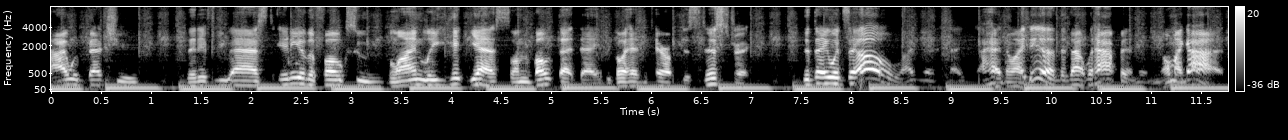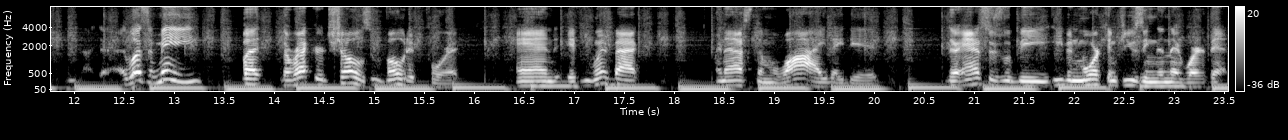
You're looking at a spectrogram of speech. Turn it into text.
I would bet you that if you asked any of the folks who blindly hit yes on the vote that day to go ahead and tear up this district, that they would say, "Oh, I, I, I had no idea that that would happen." And, oh my God, it wasn't me, but the record shows who voted for it. And if you went back and asked them why they did, their answers would be even more confusing than they were then.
